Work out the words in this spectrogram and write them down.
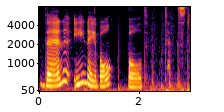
then enable bold text.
